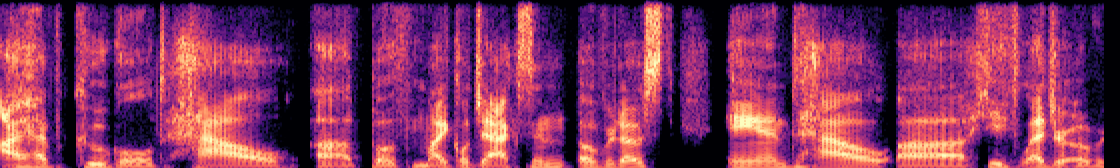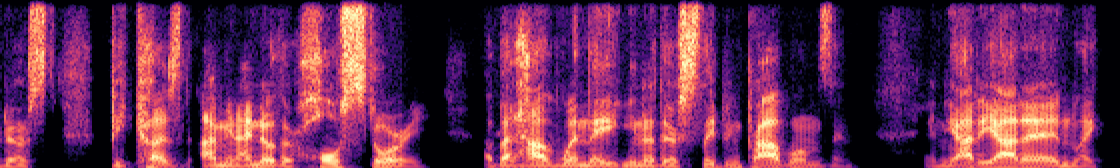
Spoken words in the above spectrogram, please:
I have Googled how uh, both Michael Jackson overdosed and how uh, Heath Ledger overdosed because I mean, I know their whole story about how when they, you know, their sleeping problems and and yada yada and like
